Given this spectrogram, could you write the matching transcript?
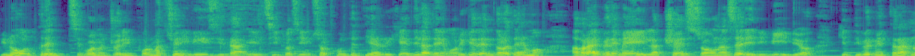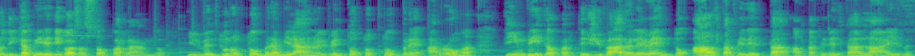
Inoltre, se vuoi maggiori informazioni, visita il sito simsol.it e richiedi la demo. Richiedendo la demo avrai per email accesso a una serie di video che ti permetteranno di capire di cosa sto parlando. Il 21 ottobre a Milano e il 28 ottobre a Roma ti invito a partecipare all'evento Alta Fedeltà, Alta Fedeltà Live,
